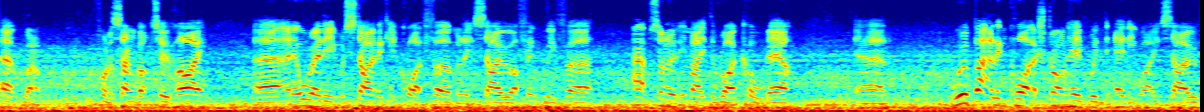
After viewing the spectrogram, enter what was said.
Uh, well, before the sun got too high. Uh, and already it was starting to get quite firmly. So I think we've uh, absolutely made the right call there. Um, we were battling quite a strong headwind anyway, so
